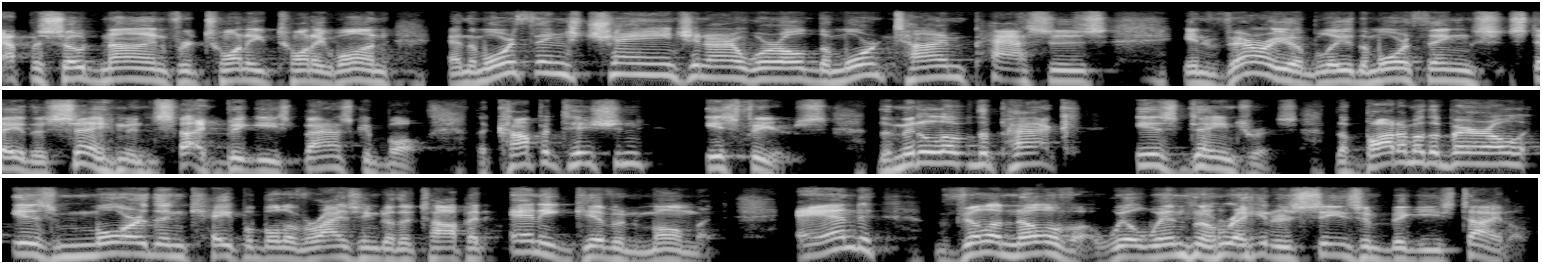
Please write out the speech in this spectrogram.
episode 9 for 2021. And the more things change in our world, the more time passes. Invariably, the more things stay the same inside Big East basketball. The competition is fierce. The middle of the pack is dangerous. The bottom of the barrel is more than capable of rising to the top at any given moment. And Villanova will win the regular season Big East title.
